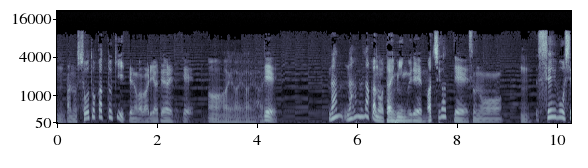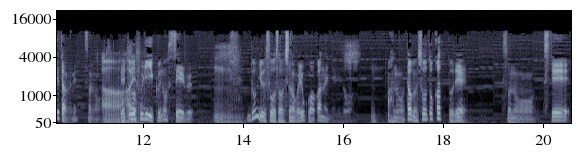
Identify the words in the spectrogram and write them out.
うん、あの、ショートカットキーっていうのが割り当てられてて、ああ、はいはいはいはい。で、なん、何らかのタイミングで間違って、その、うん、セーブをしてたのね。その、レトロフリークのセーブ。はいはい、どういう操作をしたのかよくわかんないんだけど、うん、あの、多分ショートカットで、その、ステ、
